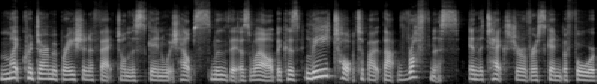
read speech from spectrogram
microdermabrasion effect on the skin, which helps smooth it as well. Because Lee talked about that roughness in the texture of her skin before,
